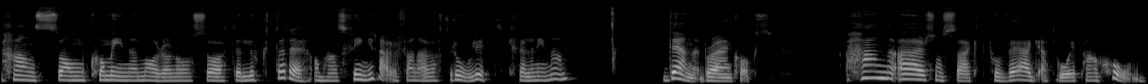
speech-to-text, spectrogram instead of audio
Han som kom in en morgon och sa att det luktade om hans fingrar för han hade haft roligt kvällen innan. Den Brian Cox. Han är som sagt på väg att gå i pension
